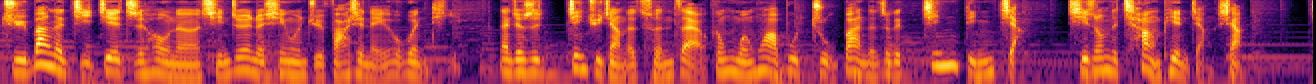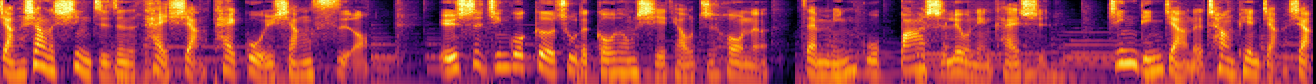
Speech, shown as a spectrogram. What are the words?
举办了几届之后呢，行政院的新闻局发现了一个问题。那就是金曲奖的存在跟文化部主办的这个金鼎奖，其中的唱片奖项，奖项的性质真的太像，太过于相似了。于是经过各处的沟通协调之后呢，在民国八十六年开始，金鼎奖的唱片奖项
